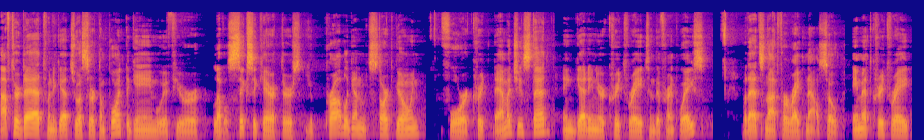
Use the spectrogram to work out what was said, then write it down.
After that, when you get to a certain point in the game with your level 60 characters, you're probably gonna start going for crit damage instead and getting your crit rate in different ways but that's not for right now. So aim at crit rate,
